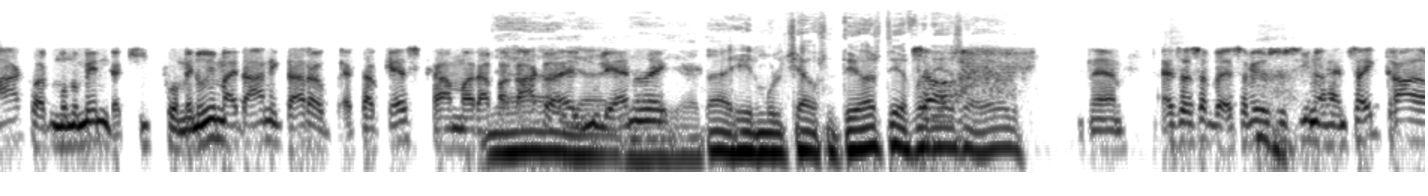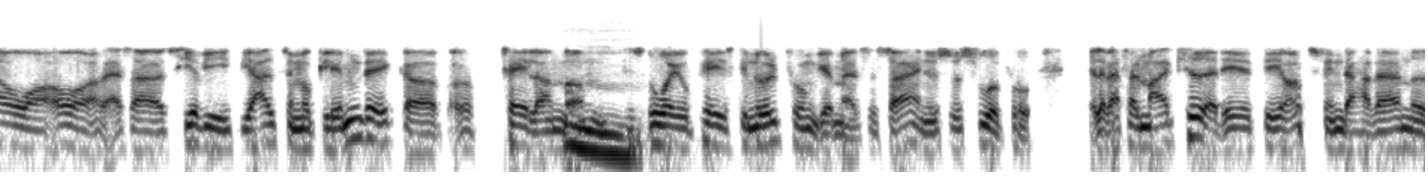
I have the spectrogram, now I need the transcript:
mark og et monument at kigge på. Men ude i Majdanek, der er der jo altså, der er gaskammer, der er barakker og alt muligt andet, ikke? Ja, der er hele Mulchausen. Det er også derfor, Så- det er så ærgerligt. Ja, altså så, så vil jeg så sige, når han så ikke græder over, over altså siger vi, vi aldrig må glemme det, ikke, og, og taler om, mm. om det store europæiske nulpunkt, jamen altså, så er han jo så sur på, eller i hvert fald meget ked af det, det opsving, der har været med,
